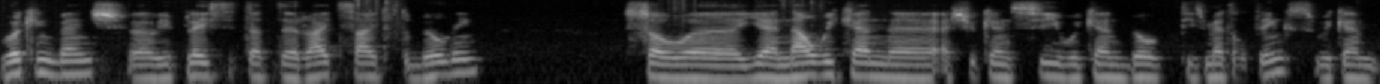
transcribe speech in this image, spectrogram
working bench uh, we placed it at the right side of the building. So uh, yeah now we can uh, as you can see we can build these metal things. We can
